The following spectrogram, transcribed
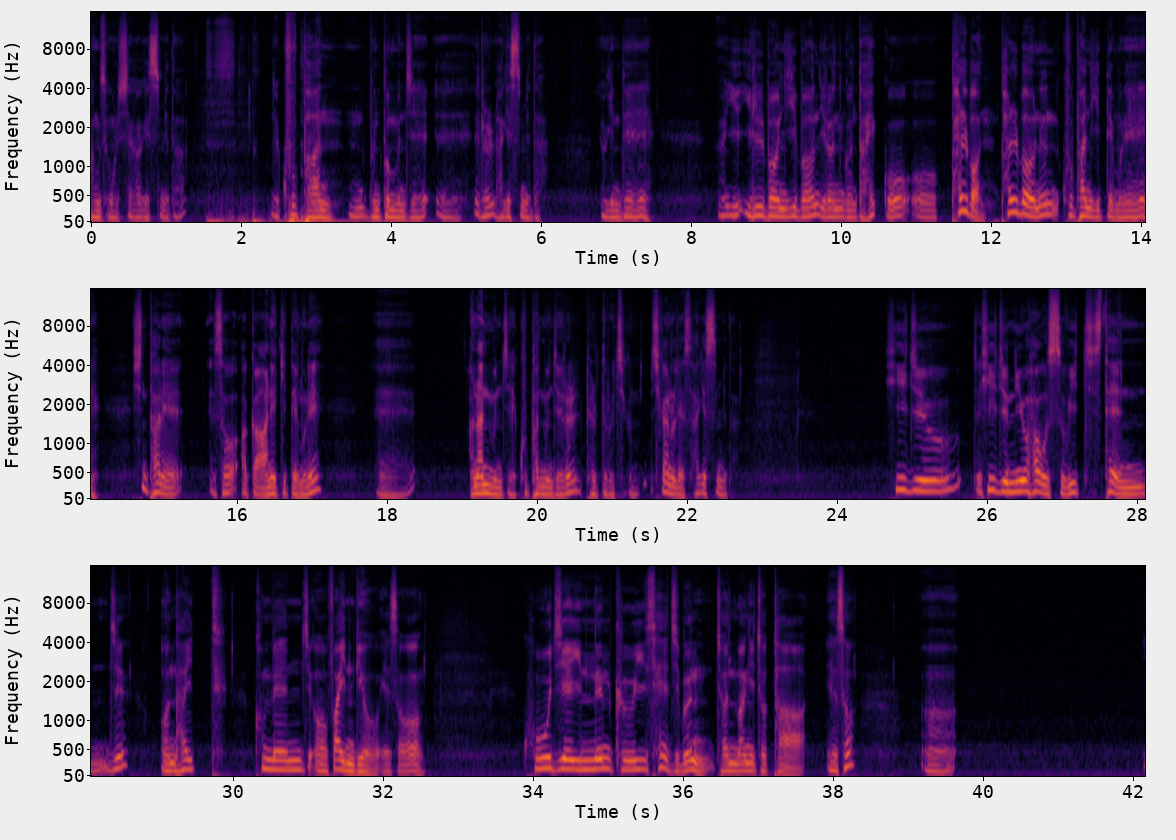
방송을 시작하겠습니다. 구판 음, 문법 문제를 하겠습니다. 여기인데 어, 이 1번, 2번 이런 건 다 했고 어, 8번, 8번은 구판이기 때문에 신판에서 아까 안 했기 때문에 안 한 문제, 구판 문제를 별도로 지금 시간을 내서 하겠습니다. His, his new house which stands on height commands a fine view에서 고지에 있는 그의 새 집은 전망이 좋다 해서 어,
